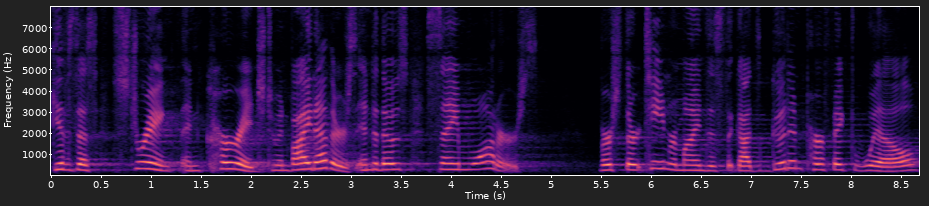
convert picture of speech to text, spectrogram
Gives us strength and courage to invite others into those same waters. Verse 13 reminds us that God's good and perfect will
